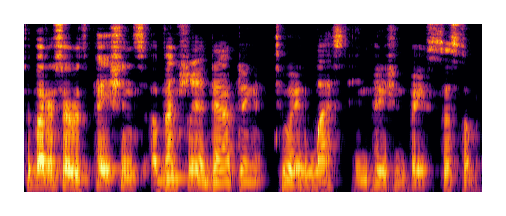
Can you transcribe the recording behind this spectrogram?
to better serve its patients, eventually adapting to a less inpatient based system.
